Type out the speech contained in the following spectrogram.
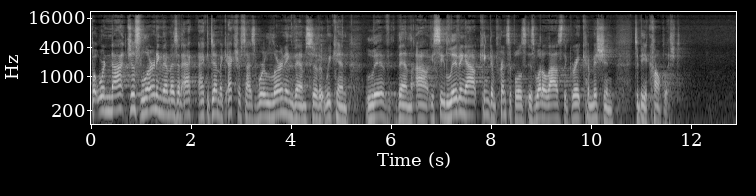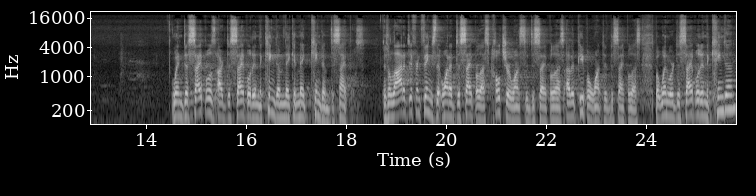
But we're not just learning them as an ac- academic exercise, we're learning them so that we can live them out. You see, living out kingdom principles is what allows the Great Commission to be accomplished. When disciples are discipled in the kingdom, they can make kingdom disciples. There's a lot of different things that want to disciple us. Culture wants to disciple us. Other people want to disciple us. But when we're discipled in the kingdom,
